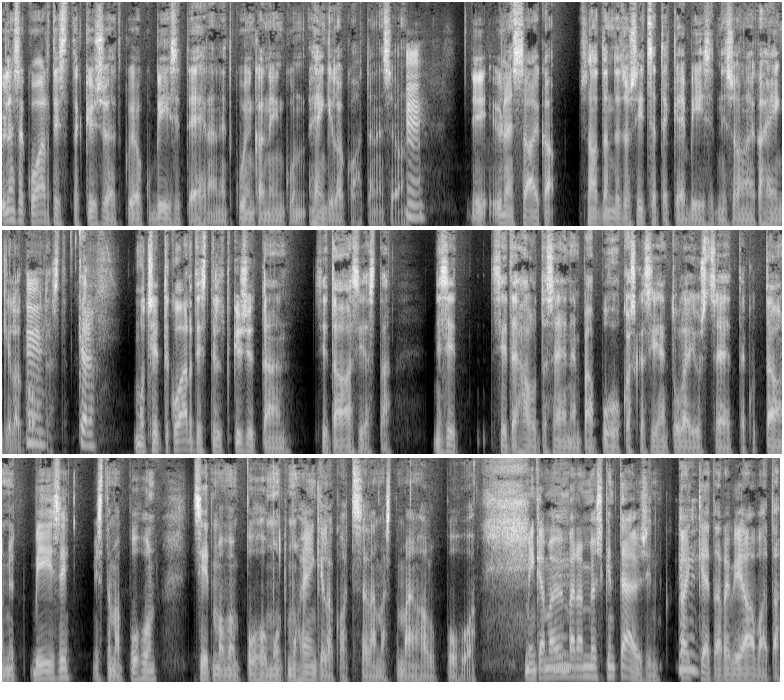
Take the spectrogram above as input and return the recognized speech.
yleensä kun artistista kysyy, että kun joku biisi tehdään, että kuinka niin kuin henkilökohtainen se on. Mm niin yleensä aika, sanotaan, että jos itse tekee biisit, niin se on aika henkilökohtaista. Mm, kyllä. Mutta sitten kun artistilta kysytään sitä asiasta, niin sit, siitä ei haluta se enempää puhua, koska siihen tulee just se, että kun tämä on nyt biisi, mistä mä puhun, niin siitä mä voin puhua, mutta mun henkilökohtaisesta elämästä mä en halua puhua. Minkä mä mm. ymmärrän myöskin täysin. Kaikkea mm. tarvii avata.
